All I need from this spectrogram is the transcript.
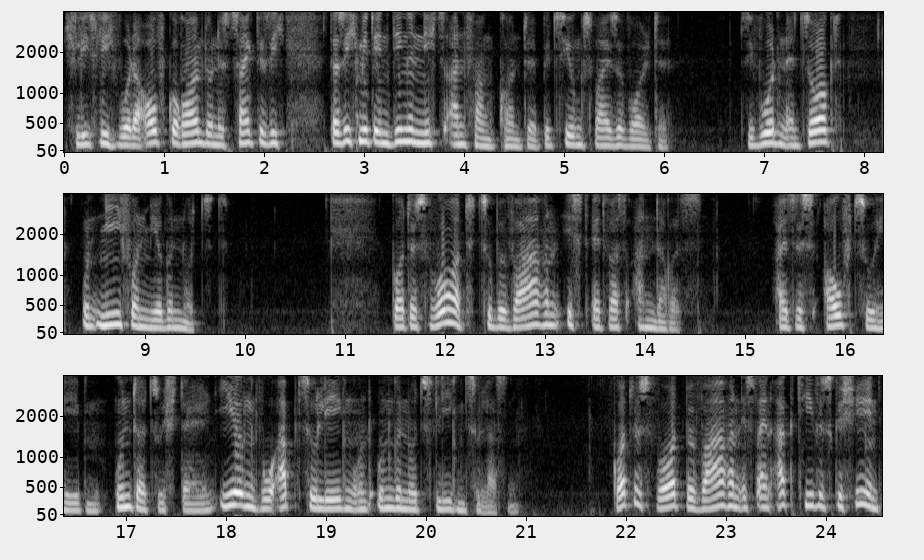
Schließlich wurde aufgeräumt und es zeigte sich, dass ich mit den Dingen nichts anfangen konnte bzw. wollte. Sie wurden entsorgt und nie von mir genutzt. Gottes Wort zu bewahren ist etwas anderes, als es aufzuheben, unterzustellen, irgendwo abzulegen und ungenutzt liegen zu lassen. Gottes Wort bewahren ist ein aktives Geschehen.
